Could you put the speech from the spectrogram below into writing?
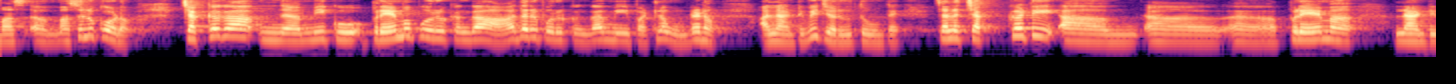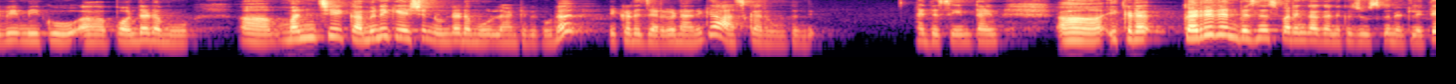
మస మసులుకోవడం. చక్కగా మీకు ప్రేమపూర్వకంగా ఆదరపూర్వకంగా మీ పట్ల ఉండడం అలాంటివి జరుగుతూ ఉంటాయి. చాలా చక్కటి ప్రేమ లాంటివి మీకు పొందడము మంచి కమ్యూనికేషన్ ఉండడము లాంటివి కూడా ఇక్కడ జరగడానికి ఆస్కారం ఉంటుంది. అట్ ద సేమ్ టైం ఇక్కడ కెరీర్ అండ్ బిజినెస్ పరంగా కనుక చూసుకున్నట్లయితే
